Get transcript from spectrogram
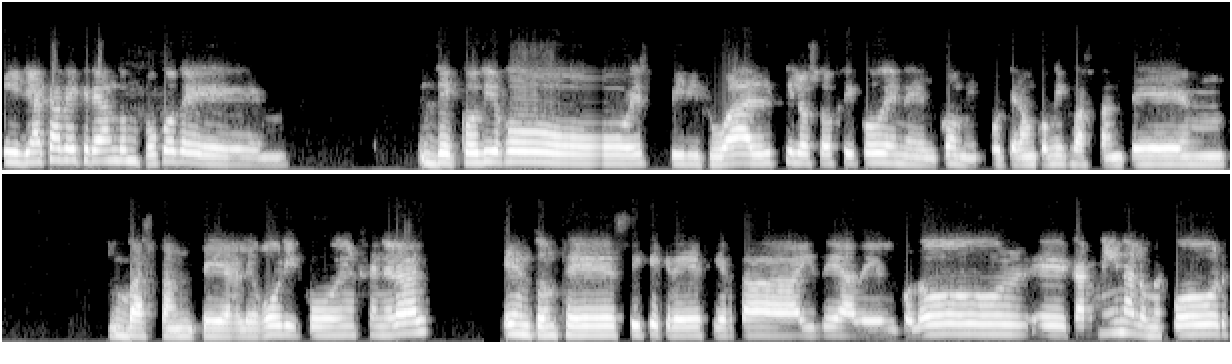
y ya acabé creando un poco de, de código espiritual, filosófico en el cómic, porque era un cómic bastante, bastante alegórico en general entonces sí que creé cierta idea del color eh, carmín, a lo mejor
